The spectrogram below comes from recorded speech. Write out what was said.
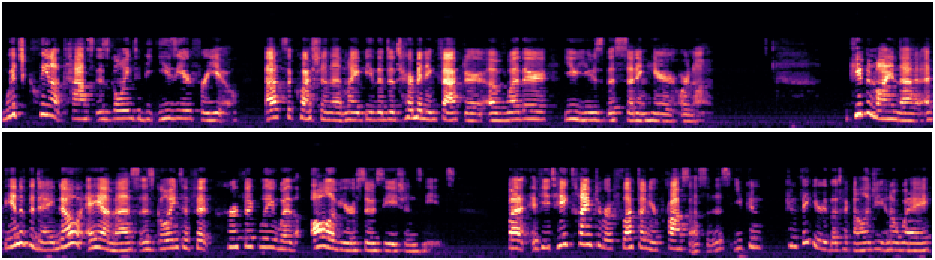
Which cleanup task is going to be easier for you? That's the question that might be the determining factor of whether you use this setting here or not. Keep in mind that at the end of the day, no AMS is going to fit perfectly with all of your association's needs. But if you take time to reflect on your processes, you can configure the technology in a way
